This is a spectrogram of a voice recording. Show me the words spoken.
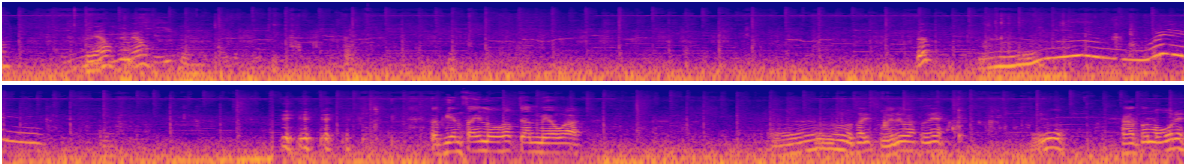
ะเดี๋ยวเดี๋ยวปึ๊บตะเพียนไซโลครับจันแมวว่ะเออไซสวยด้วยวะตัวเนี้ยโอ้หาตัวโลดิ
